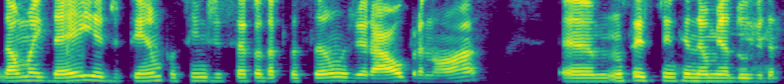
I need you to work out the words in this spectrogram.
Dá uma ideia de tempo, assim, de certa adaptação geral para nós? É, não sei se tu entendeu minha dúvida.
